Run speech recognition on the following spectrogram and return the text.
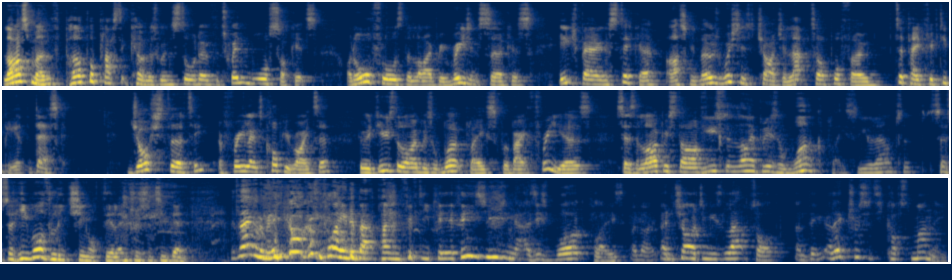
Last month, purple plastic covers were installed over the twin wall sockets on all floors of the library Regent Circus, each bearing a sticker asking those wishing to charge a laptop or phone to pay 50p at the desk. Josh, 30, a freelance copywriter who had used the library as a workplace for about three years, says the library staff. You use the library as a workplace. Are you allowed to? So, so he was leeching off the electricity then. Hang on a minute. He can't complain about paying 50p if he's using that as his workplace I know. and charging his laptop and think electricity costs money.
